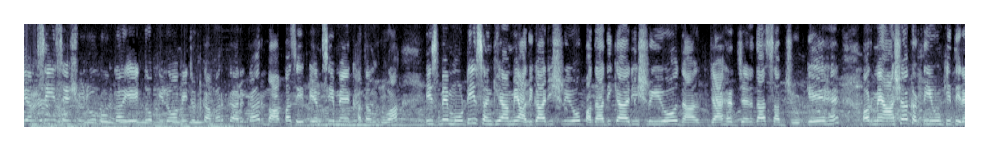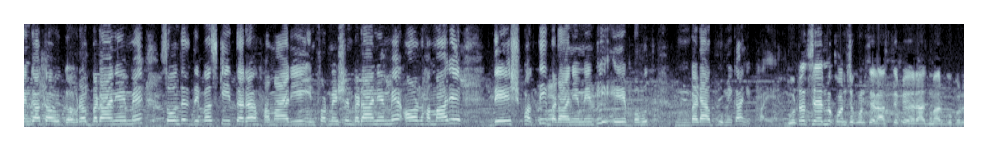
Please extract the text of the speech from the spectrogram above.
एपीएमसी से शुरू होकर एक दो किलोमीटर कवर कर कर वापस एपीएमसी में ख़त्म हुआ। इसमें मोटी संख्या में अधिकारी श्रीयों पदाधिकारी श्रीओ ज़ाहिर जनता सब जुट गए हैं और मैं आशा करती हूँ कि तिरंगा का गौरव बढ़ाने में स्वतंत्र दिवस की तरह हमारी इंफॉर्मेशन बढ़ाने में और हमारे देशभक्ति बढ़ाने में भी ये बहुत बड़ा भूमिका निभाए गोटा शहर में कौन से कौन से रास्ते पे राजमार्गों पर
